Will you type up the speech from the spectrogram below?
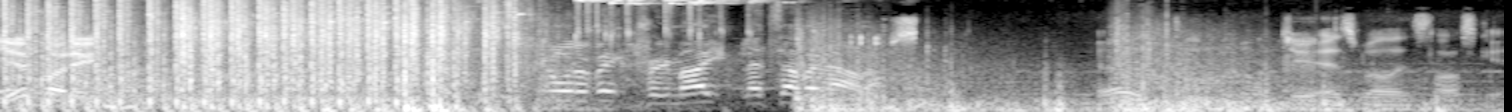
Yeah, buddy. Scored a victory, mate. Let's have another. Oops. Well, did not do as well as last game.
